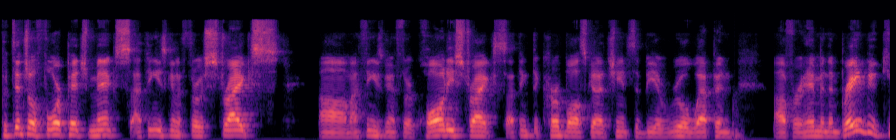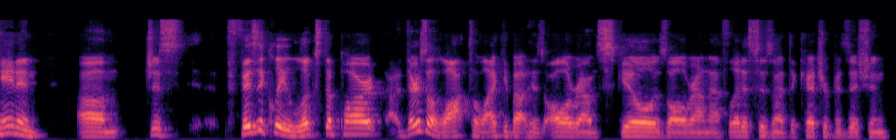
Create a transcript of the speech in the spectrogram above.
potential four pitch mix. I think he's going to throw strikes. Um, I think he's going to throw quality strikes. I think the curveball's got a chance to be a real weapon uh, for him. And then Braden Buchanan um, just physically looks the part. There's a lot to like about his all around skill, his all around athleticism at the catcher position.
